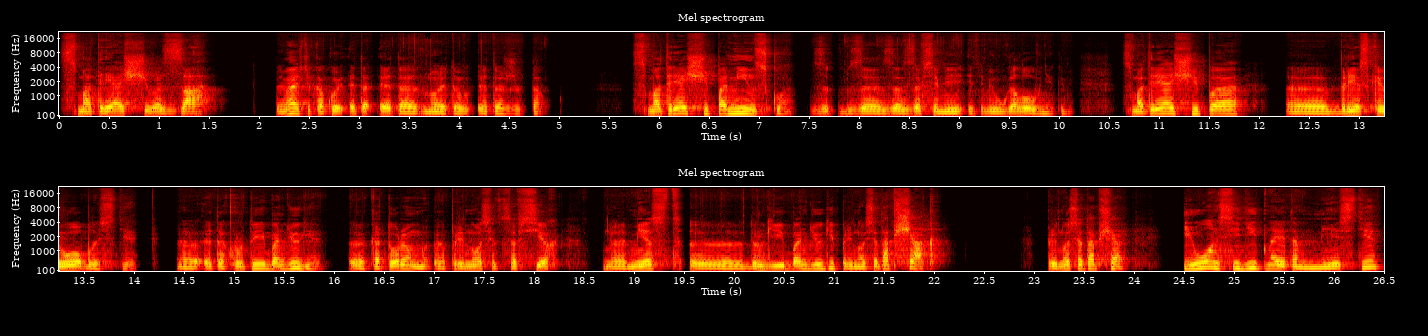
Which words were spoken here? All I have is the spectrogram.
смотрящего за. Понимаете, какой это, это, ну это, это же так, смотрящий по Минску за, за, за всеми этими уголовниками, смотрящий по э, Брестской области. Э, это крутые бандюги, э, которым э, приносят со всех э, мест э, другие бандюги, приносят общак. Приносят общак. И он сидит на этом месте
